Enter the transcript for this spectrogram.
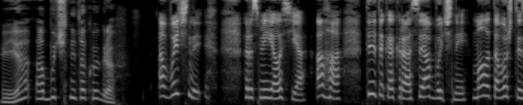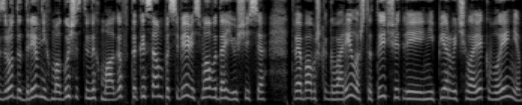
«Я обычный такой граф. «Обычный?» – рассмеялась я. «Ага, ты-то как раз и обычный. Мало того, что из рода древних могущественных магов, так и сам по себе весьма выдающийся. Твоя бабушка говорила, что ты чуть ли не первый человек в Лэйне.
